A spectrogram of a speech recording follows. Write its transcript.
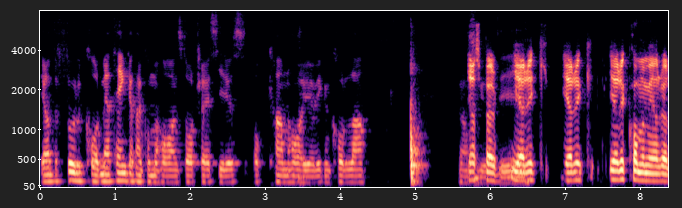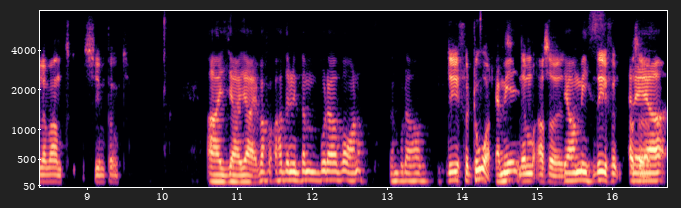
Jag har inte full koll, men jag tänker att han kommer ha en starttröja i Sirius och han har ju, vi kan kolla. ut i- Erik, Erik, Erik kommer med en relevant synpunkt. Aj, aj, aj. Varför hade den inte, den borde ha varnat. Den borde ha, Det är ju för dåligt. Ja, men- Det må- alltså, jag har miss... det är ju för, alltså, Eller jag,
